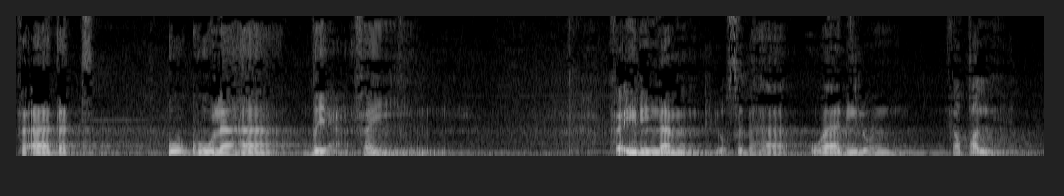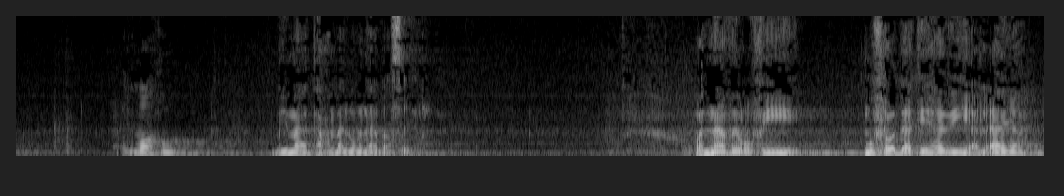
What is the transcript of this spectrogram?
فآتت أكلها ضعفين. فإن لم يصبها وابل فطل والله بما تعملون بصير. والناظر في مفردات هذه الآية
